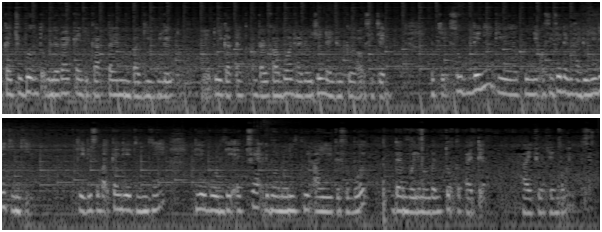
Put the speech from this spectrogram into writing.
akan cuba untuk meleraikan ikatan bagi gula iaitu ikatan antara karbon, hidrogen dan juga oksigen. Okey, so gula ni dia punya oksigen dengan hidrogen dia tinggi. Okey, disebabkan dia tinggi dia boleh attract dengan molekul air tersebut dan boleh membentuk kepada hydrogen bonds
